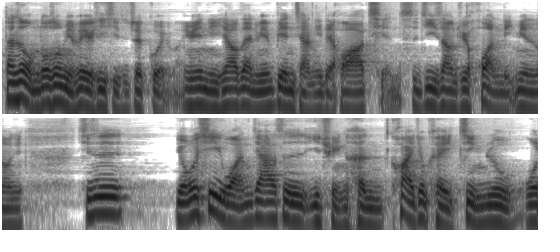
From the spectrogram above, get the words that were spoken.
但是我们都说免费游戏其实最贵嘛，因为你要在里面变强，你得花钱，实际上去换里面的东西。其实游戏玩家是一群很快就可以进入我，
